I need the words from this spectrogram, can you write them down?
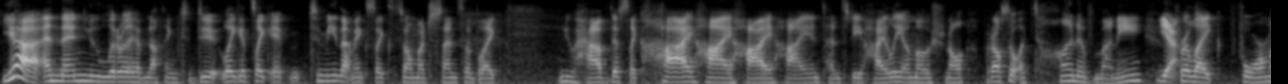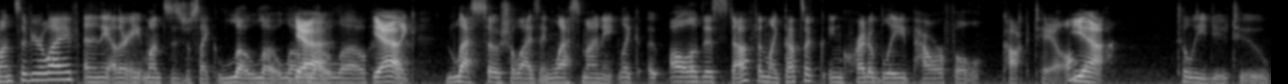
Yeah, and then you literally have nothing to do. Like it's like it, to me that makes like so much sense of like you have this like high high high high intensity, highly emotional, but also a ton of money Yeah. for like 4 months of your life and then the other 8 months is just like low low low Yeah. low low. Yeah. Like less socializing, less money, like uh, all of this stuff and like that's an incredibly powerful cocktail yeah to lead you to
